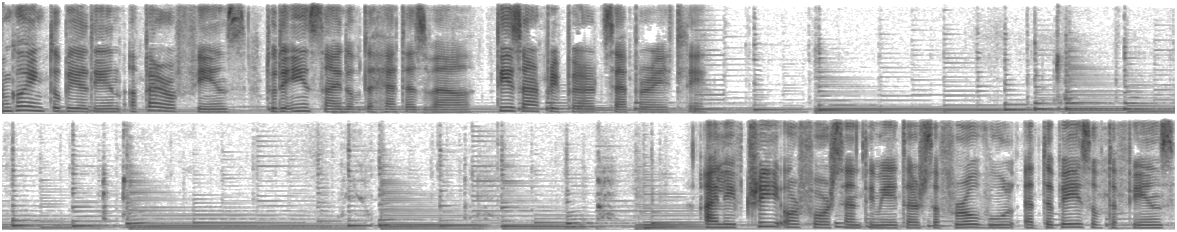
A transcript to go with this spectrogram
I'm going to build in a pair of fins to the inside of the hat as well. These are prepared separately. I leave 3 or 4 centimeters of raw wool at the base of the fins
